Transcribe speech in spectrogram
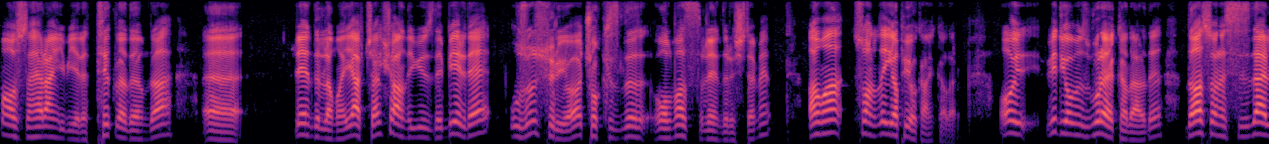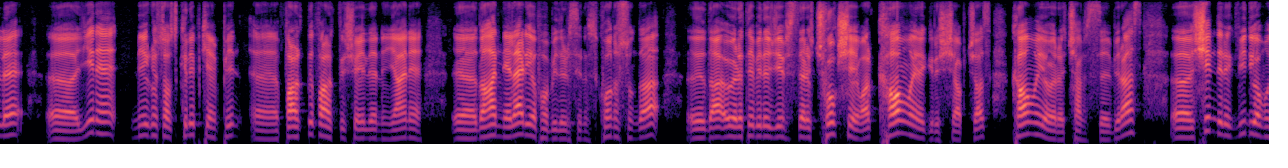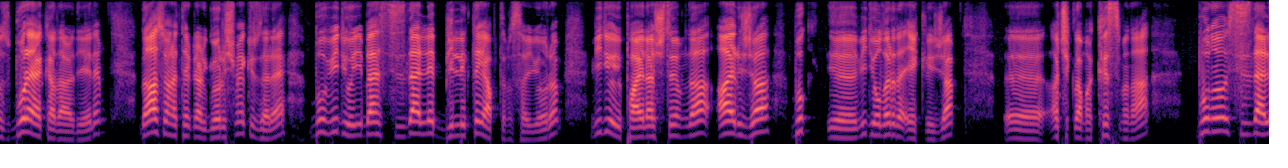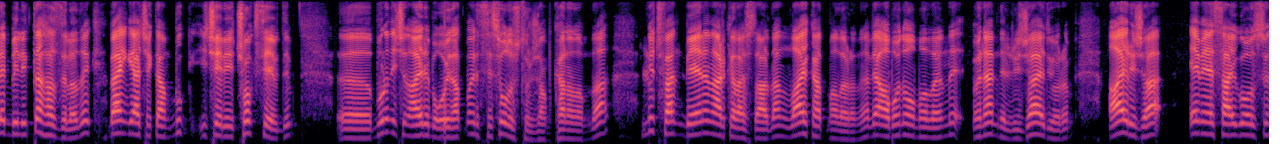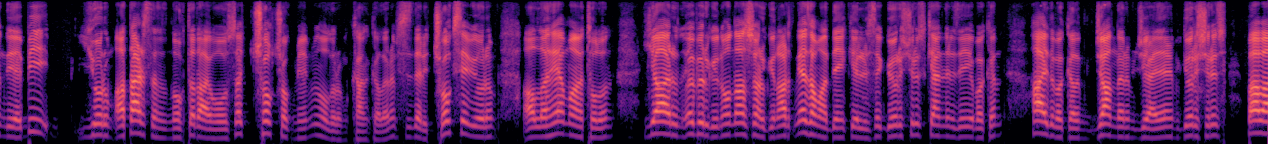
Mouse'la herhangi bir yere tıkladığımda e, renderlamayı yapacak. Şu anda %1 de uzun sürüyor. Çok hızlı olmaz render işlemi. Ama sonunda yapıyor kankalarım. O videomuz buraya kadardı. Daha sonra sizlerle e, yine Microsoft Clipcamp'in e, farklı farklı şeylerini yani e, daha neler yapabilirsiniz konusunda e, daha öğretebileceğim sizlere çok şey var. Canva'ya giriş yapacağız. Canva'yı öğreteceğim size biraz. E, şimdilik videomuz buraya kadar diyelim. Daha sonra tekrar görüşmek üzere. Bu videoyu ben sizlerle birlikte yaptığımı sayıyorum. Videoyu paylaştığımda ayrıca bu e, videoları da ekleyeceğim e, açıklama kısmına. Bunu sizlerle birlikte hazırladık. Ben gerçekten bu içeriği çok sevdim. Bunun için ayrı bir oynatma listesi oluşturacağım kanalımda. Lütfen beğenen arkadaşlardan like atmalarını ve abone olmalarını önemli rica ediyorum. Ayrıca emeğe saygı olsun diye bir yorum atarsanız nokta dahi olsa çok çok memnun olurum kankalarım. Sizleri çok seviyorum. Allah'a emanet olun. Yarın öbür gün ondan sonra gün artık ne zaman denk gelirse görüşürüz. Kendinize iyi bakın. Haydi bakalım canlarım ciğerlerim görüşürüz. Bye bye.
